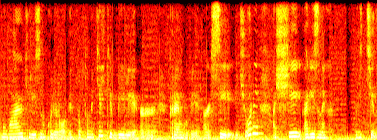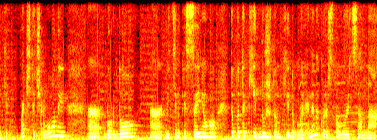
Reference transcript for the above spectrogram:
бувають різнокольорові, тобто не тільки білі, е, кремові, е, сірі і чорні, а ще й різних відтінків. Бачите, червоний, бордо, відтінки синього. Тобто такі дуже тонкі дублерини використовуються на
